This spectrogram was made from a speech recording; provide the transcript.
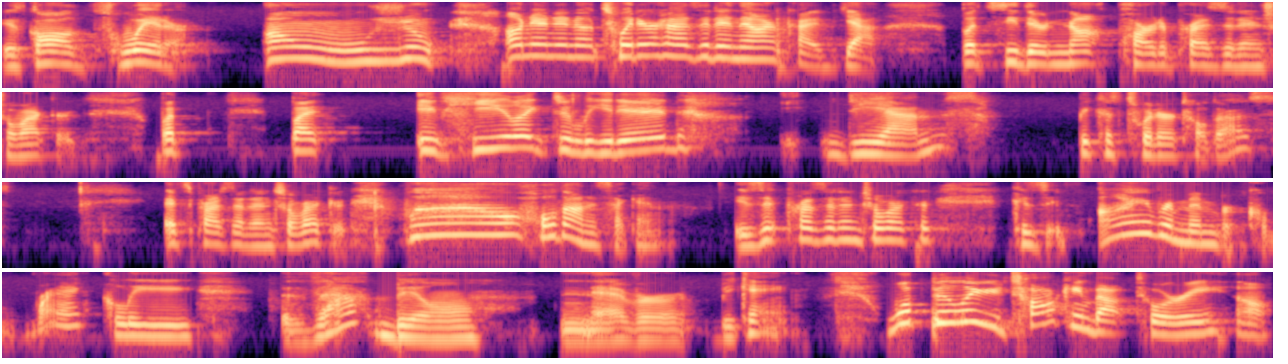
It's called Twitter. Oh, shoot. Oh, no, no, no. Twitter has it in the archive. Yeah. But see, they're not part of presidential records. But, but if he like deleted DMs because Twitter told us it's presidential record. Well, hold on a second. Is it presidential record? Because if I remember correctly, that bill never became. What bill are you talking about, Tori? Oh,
